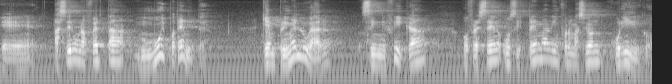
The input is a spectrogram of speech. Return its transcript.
eh, hacer una oferta muy potente, que en primer lugar significa ofrecer un sistema de información jurídico.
